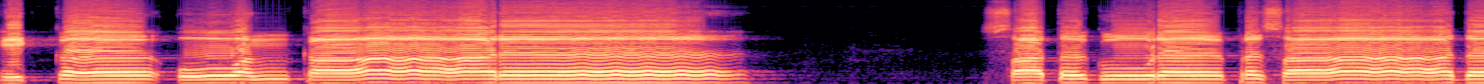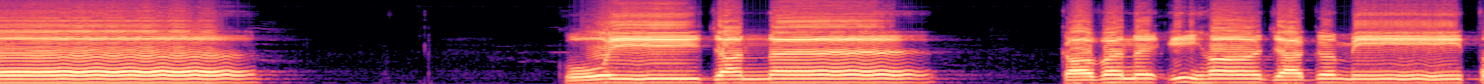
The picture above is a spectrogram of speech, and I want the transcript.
ਇੱਕ ਓੰਕਾਰ ਸਤ ਗੁਰ ਪ੍ਰਸਾਦ। ਕੋਈ ਜਾਣੈ ਕਵਨ ਇਹਾਂ ਜਗ ਮੀਤ।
